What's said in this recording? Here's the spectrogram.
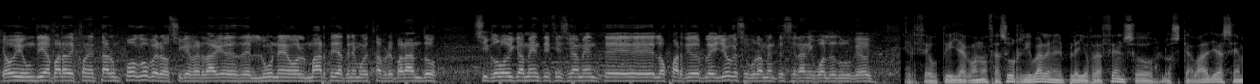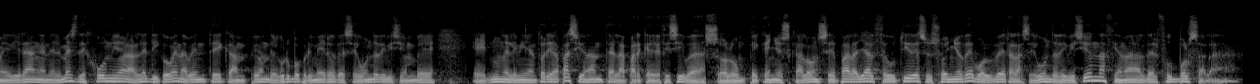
que hoy es un día para desconectar un poco, pero sí que es verdad que desde el lunes o el martes ya tenemos que estar preparando psicológicamente y físicamente los partidos de playoff, que seguramente serán igual de duros que hoy. El Ceutilla conoce a su rival en el playoff de ascenso. Los caballas se medirán en el mes de junio al Atlético Benavente, campeón del grupo primero de Segunda División B, en una eliminatoria apasionante en la parque decisiva. Solo un pequeño escalón separa ya al Ceutí de su sueño de volver a la Segunda División Nacional del Fútbol Sala.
